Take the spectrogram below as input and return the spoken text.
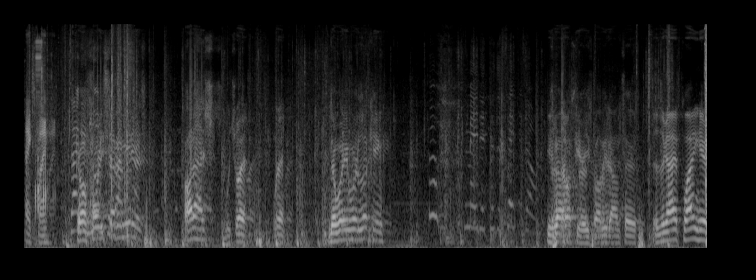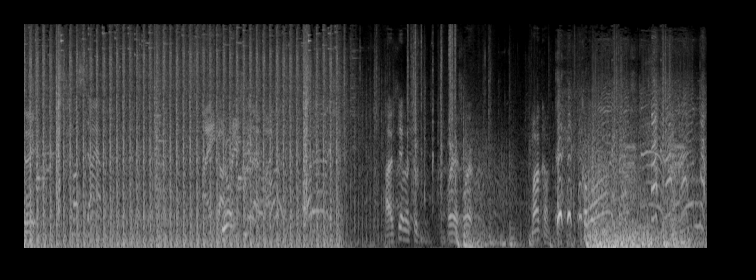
Thanks, Mike. Go Tagging 47 launcher meters. Arash, Which way? Where? the way we're looking. Made it to the safe zone. He's not up here. He's probably downstairs. There's a guy flying here, Nate. Hostile. I ain't got Yo, range you for that, that? Mike. Arash! I see him. Mr. Where? Where? Mark him. Come on, downstairs, man!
